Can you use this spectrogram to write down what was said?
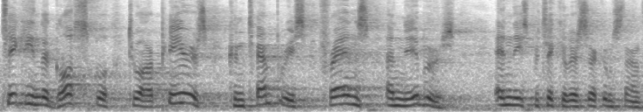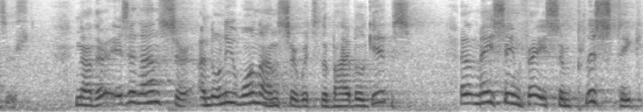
taking the gospel to our peers, contemporaries, friends, and neighbours in these particular circumstances? Now, there is an answer, and only one answer which the Bible gives. And it may seem very simplistic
